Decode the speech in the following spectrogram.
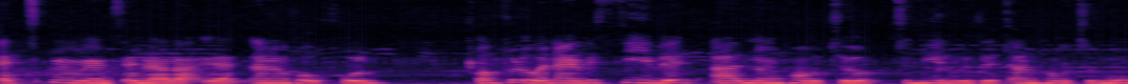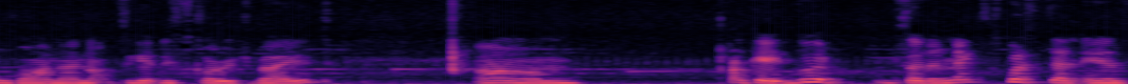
experienced any of that yet and i'm hopeful hopefully when i receive it I'll know how to to deal with it and how to move on and not to get discouraged by it um okay good. So the next question is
